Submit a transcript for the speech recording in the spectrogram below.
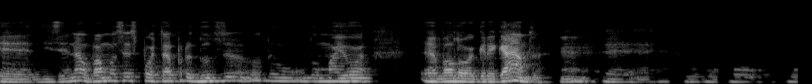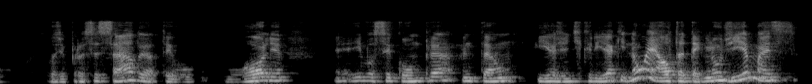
é, dizer, não, vamos exportar produtos do, do, do maior é, valor agregado, né? É, o, o, o, soja processado, até o, o óleo, é, e você compra, então, e a gente cria aqui. Não é alta tecnologia, mas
